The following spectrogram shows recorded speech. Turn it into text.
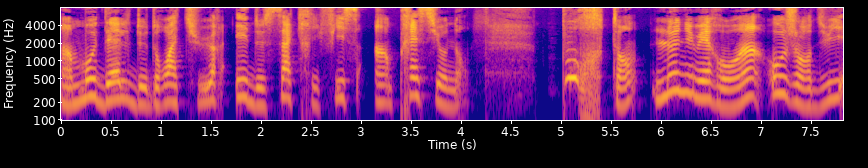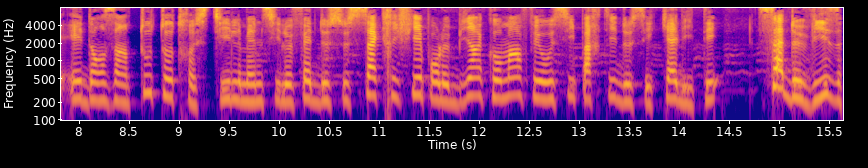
un modèle de droiture et de sacrifice impressionnant. Pourtant, le numéro un aujourd'hui est dans un tout autre style, même si le fait de se sacrifier pour le bien commun fait aussi partie de ses qualités. Sa devise,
